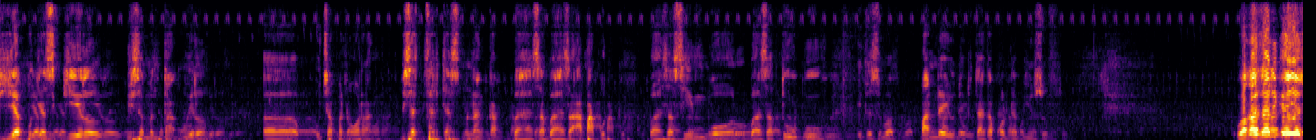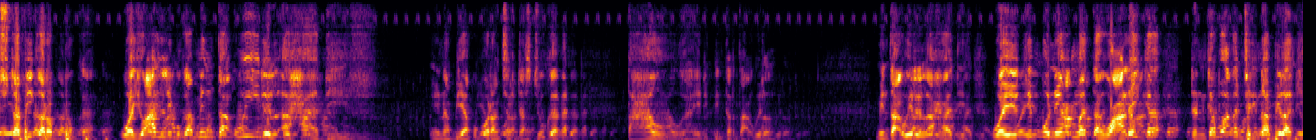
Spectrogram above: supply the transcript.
Dia punya skill bisa mentakwil uh, ucapan orang, bisa cerdas menangkap bahasa-bahasa apa pun, bahasa simbol, bahasa tubuh, itu semua pandai untuk ditangkap oleh Nabi Yusuf. Wa kadzalika yastabika rabbuka wa yu'allimuka min ta'wilil ahadits. Ini Nabi Yakub orang cerdas juga kan? Tahu, wah ini pintar takwil minta wilil ahadith wa yutimmu ni'matahu 'alaika. Dan kamu akan jadi nabi lagi.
